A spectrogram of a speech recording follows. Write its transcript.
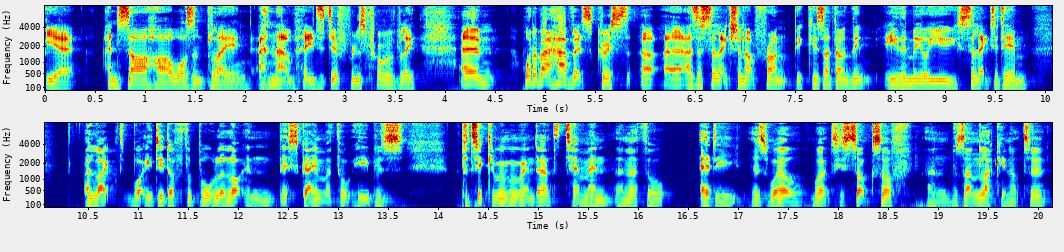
Yeah, and Zaha wasn't playing, and that made a difference probably. Um, what about Havertz, Chris, uh, uh, as a selection up front? Because I don't think either me or you selected him. I liked what he did off the ball a lot in this game. I thought he was particularly when we went down to 10 men. And I thought Eddie as well worked his socks off and was unlucky not to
